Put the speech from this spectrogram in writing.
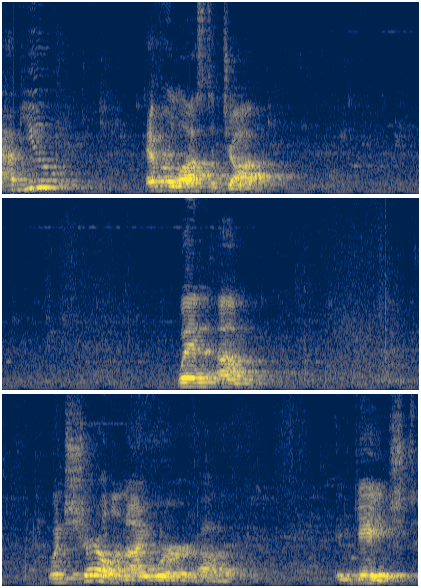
have you ever lost a job? When, um, when Cheryl and I were uh, engaged,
